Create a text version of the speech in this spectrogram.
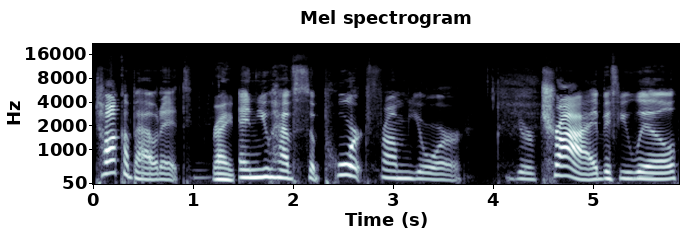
talk about it right and you have support from your your tribe, if you will,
